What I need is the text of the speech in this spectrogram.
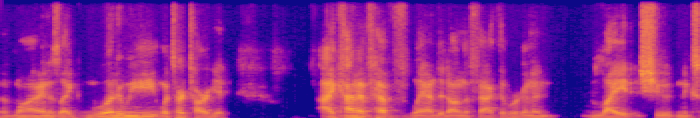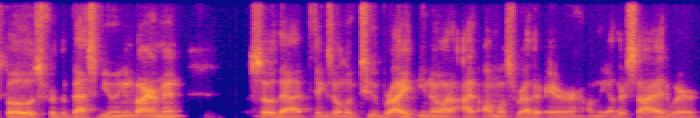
of mine is like, what do we, what's our target? I kind of have landed on the fact that we're going to light, shoot, and expose for the best viewing environment so that things don't look too bright. You know, I, would almost rather err on the other side where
